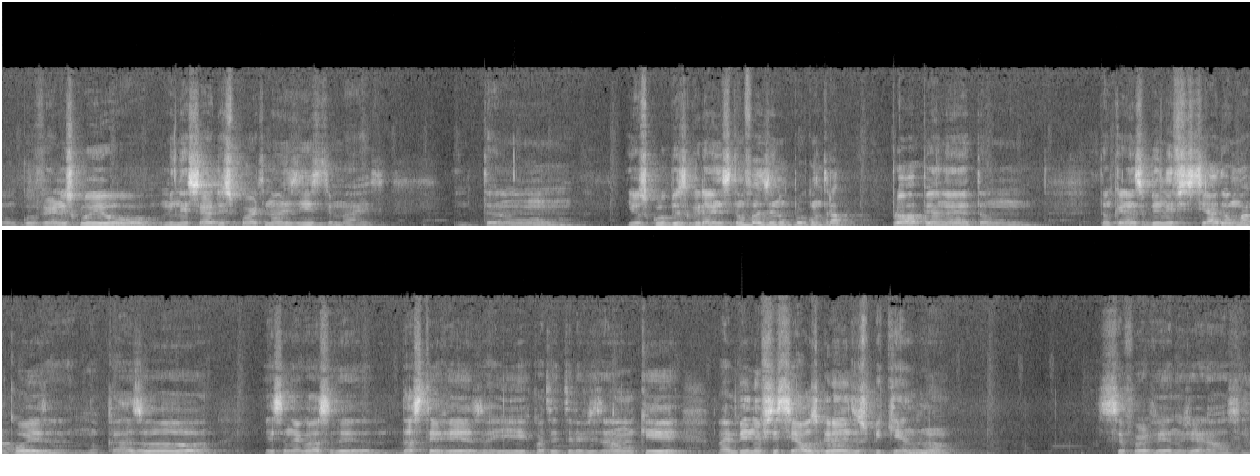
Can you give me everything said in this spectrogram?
O governo excluiu o Ministério do Esporte não existe mais. Então. E os clubes grandes estão fazendo por conta própria, né? Estão, estão querendo se beneficiar de alguma coisa. No caso esse negócio de, das TVs aí, cota de televisão, que vai beneficiar os grandes, os pequenos não. Se você for ver no geral, assim.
